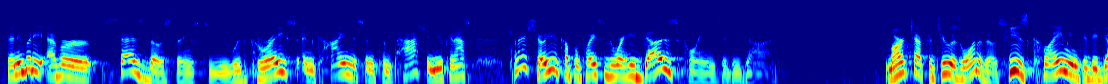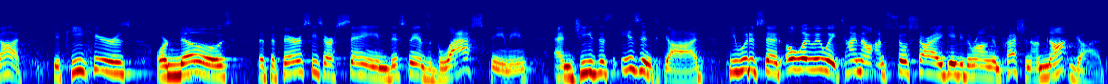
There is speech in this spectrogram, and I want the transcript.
If anybody ever says those things to you with grace and kindness and compassion, you can ask, Can I show you a couple places where he does claim to be God? Mark chapter 2 is one of those. He is claiming to be God. If he hears or knows that the Pharisees are saying this man's blaspheming and Jesus isn't God, he would have said, Oh, wait, wait, wait, time out. I'm so sorry I gave you the wrong impression. I'm not God.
